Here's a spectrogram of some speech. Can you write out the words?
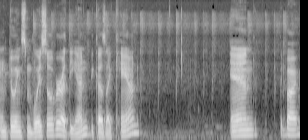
I'm doing some voiceover at the end because I can. And goodbye.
